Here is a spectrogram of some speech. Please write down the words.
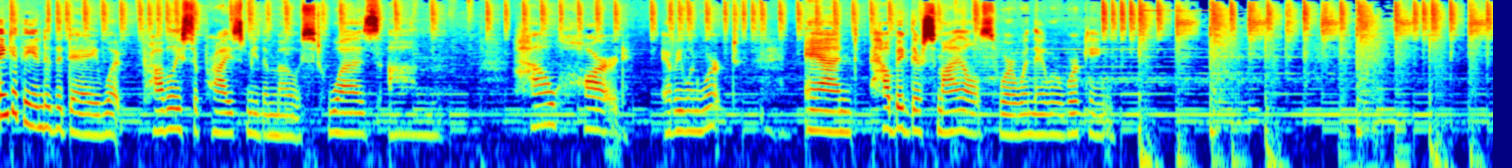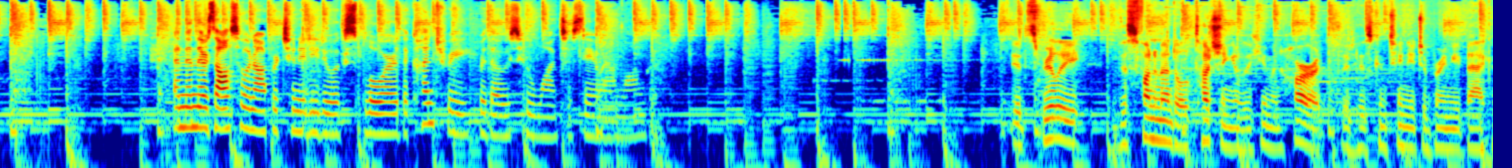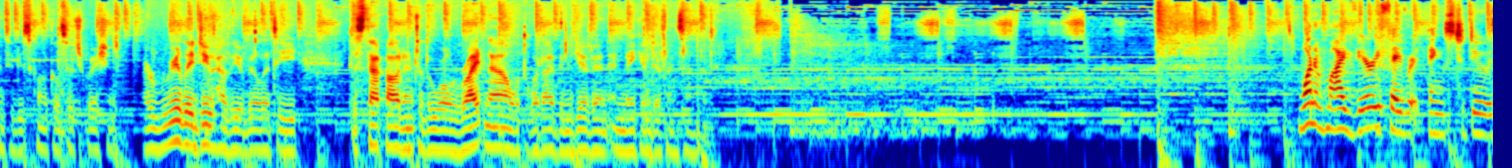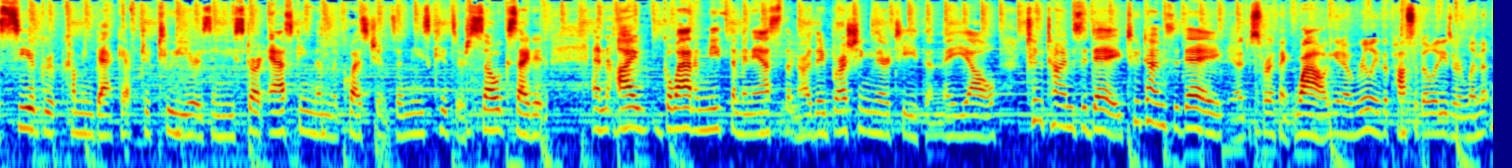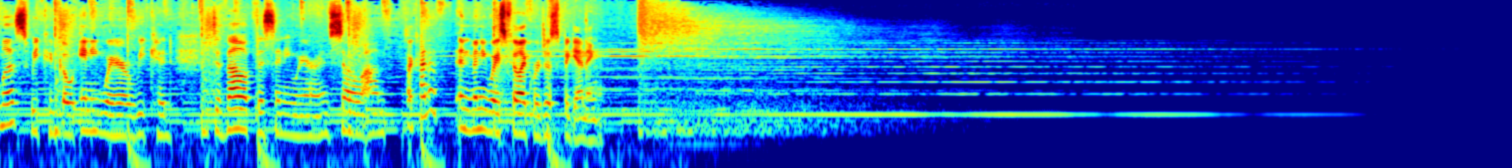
Think at the end of the day, what probably surprised me the most was um, how hard everyone worked and how big their smiles were when they were working. And then there's also an opportunity to explore the country for those who want to stay around longer. It's really this fundamental touching of the human heart that has continued to bring me back into these clinical situations. I really do have the ability to step out into the world right now with what I've been given and make a difference in it. One of my very favorite things to do is see a group coming back after two years and you start asking them the questions and these kids are so excited. And I go out and meet them and ask them, are they brushing their teeth? And they yell, two times a day, two times a day. I just sort of think, wow, you know, really the possibilities are limitless. We could go anywhere, we could develop this anywhere. And so um, I kind of, in many ways, feel like we're just beginning.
